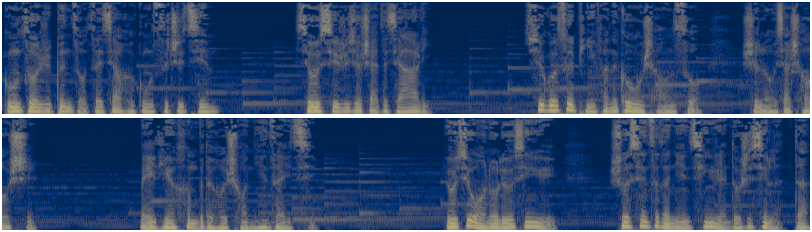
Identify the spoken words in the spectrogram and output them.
工作日奔走在家和公司之间，休息日就宅在家里。去过最频繁的购物场所是楼下超市，每天恨不得和床粘在一起。有句网络流行语，说现在的年轻人都是性冷淡，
